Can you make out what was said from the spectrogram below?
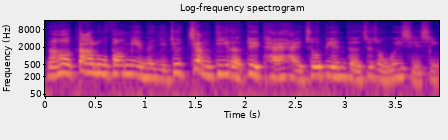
然后大陆方面呢，也就降低了对台海周边的这种威胁性。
